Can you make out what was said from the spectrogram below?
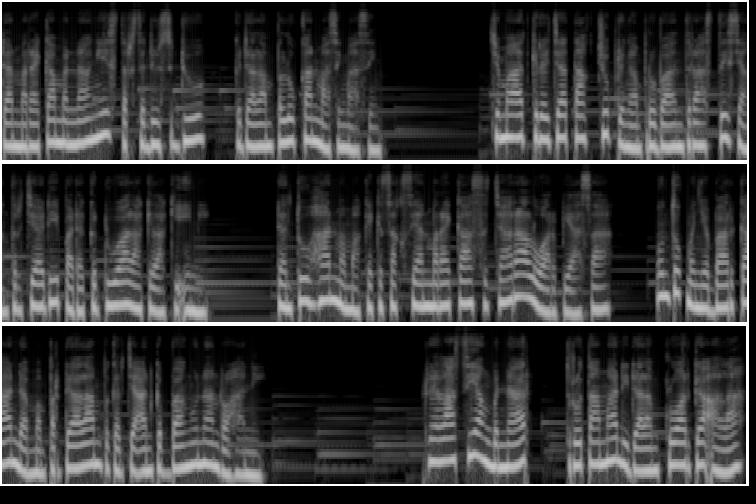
dan mereka menangis terseduh-seduh ke dalam pelukan masing-masing. Jemaat gereja takjub dengan perubahan drastis yang terjadi pada kedua laki-laki ini dan Tuhan memakai kesaksian mereka secara luar biasa untuk menyebarkan dan memperdalam pekerjaan kebangunan rohani. Relasi yang benar, terutama di dalam keluarga Allah,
